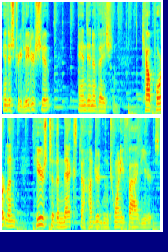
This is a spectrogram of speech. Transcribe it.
industry leadership, and innovation. CalPortland, here's to the next 125 years.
